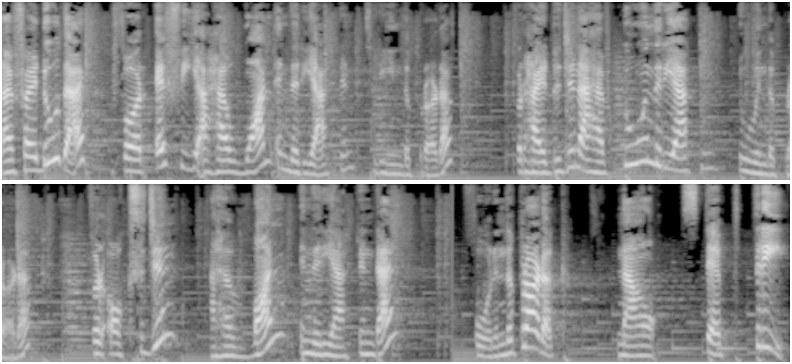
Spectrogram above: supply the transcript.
Now if I do that, for Fe I have 1 in the reactant, 3 in the product. For hydrogen I have 2 in the reactant, 2 in the product. For oxygen I have 1 in the reactant and 4 in the product. Now, step three.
